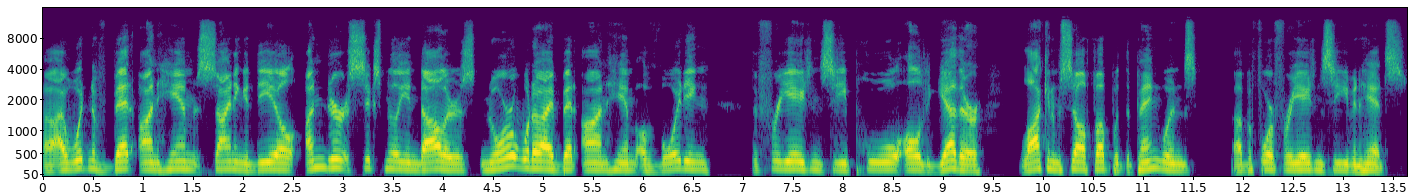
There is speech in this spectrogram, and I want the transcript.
uh, I wouldn't have bet on him signing a deal under $6 million, nor would I bet on him avoiding the free agency pool altogether, locking himself up with the Penguins uh, before free agency even hits.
